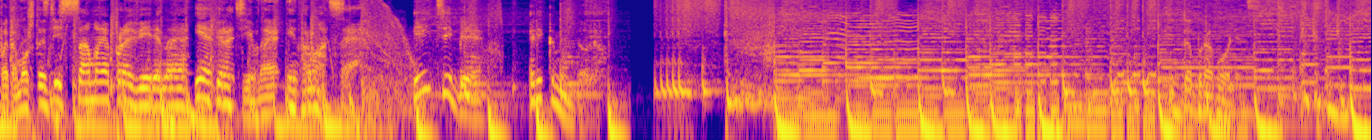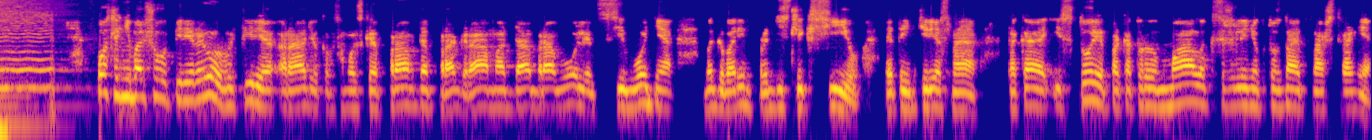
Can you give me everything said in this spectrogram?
потому что здесь самая проверенная и оперативная информация. И тебе рекомендую. Доброволец. После небольшого перерыва в эфире радио «Комсомольская правда» программа «Доброволец». Сегодня мы говорим про дислексию. Это интересная такая история, про которую мало, к сожалению, кто знает в нашей стране.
